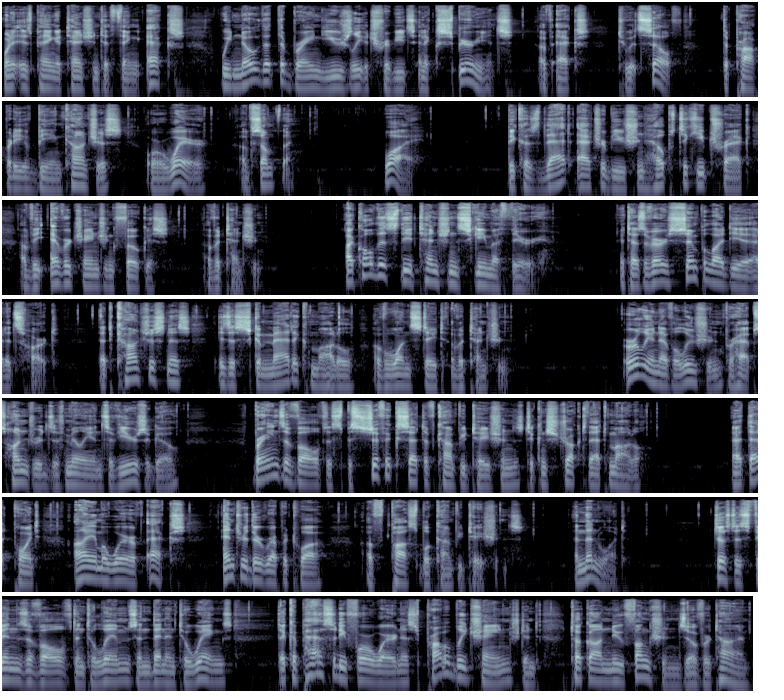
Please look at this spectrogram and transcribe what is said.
When it is paying attention to thing X, we know that the brain usually attributes an experience of X to itself, the property of being conscious or aware of something. Why? Because that attribution helps to keep track of the ever changing focus of attention. I call this the attention schema theory. It has a very simple idea at its heart that consciousness is a schematic model of one state of attention. Early in evolution, perhaps hundreds of millions of years ago, brains evolved a specific set of computations to construct that model. At that point, I am aware of X entered their repertoire of possible computations. And then what? Just as fins evolved into limbs and then into wings, the capacity for awareness probably changed and took on new functions over time.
